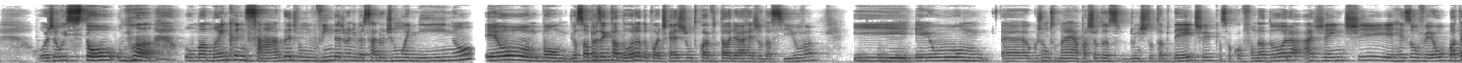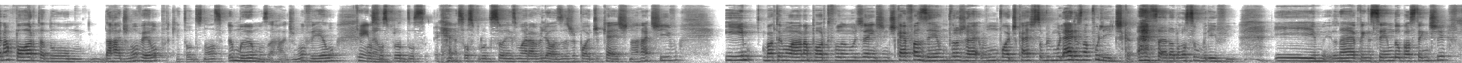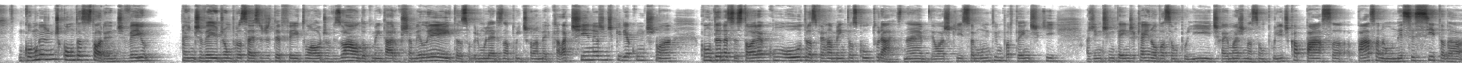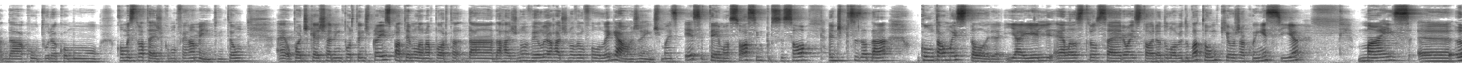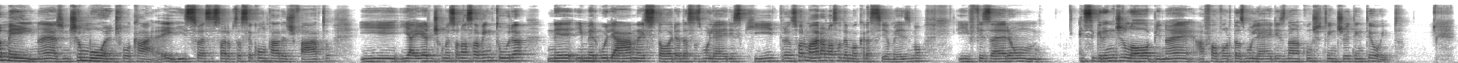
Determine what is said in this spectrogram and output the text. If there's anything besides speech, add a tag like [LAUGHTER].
Hoje eu estou uma, uma mãe cansada, de um, vinda de um aniversário de um aninho. Eu, bom, eu sou apresentadora do podcast junto com a Vitória Regia da Silva. E eu, é, junto, né, a partir do, do, Instituto Update, que eu sou cofundadora, a gente resolveu bater na porta do, da Rádio Novelo, porque todos nós amamos a Rádio Novelo, Quem com suas, produ [LAUGHS] suas produções maravilhosas de podcast narrativo. E batemos lá na porta falando, gente, a gente quer fazer um, um podcast sobre mulheres na política. [LAUGHS] Essa era o nosso briefing. E né, pensando bastante em como a gente conta essa história. A gente veio a gente veio de um processo de ter feito um audiovisual, um documentário que chama Eleita, sobre mulheres na política na América Latina, e a gente queria continuar contando essa história com outras ferramentas culturais, né? Eu acho que isso é muito importante que a gente entende que a inovação política, a imaginação política passa, passa não, necessita da, da cultura como, como estratégia, como ferramenta. Então, é, o podcast era importante para isso, batemos lá na porta da, da Rádio Novelo e a Rádio Novelo falou, legal, gente, mas esse tema só assim por si só, a gente precisa dar, contar uma história. E aí ele, elas trouxeram a história do Lobby do Batom, que eu já conhecia, mas uh, amei, né? A gente amou, a gente falou, cara, é isso, essa história precisa ser contada de fato. E, e aí a gente começou a nossa aventura né, e mergulhar na história dessas mulheres que transformaram a nossa democracia mesmo e fizeram esse grande lobby, né, a favor das mulheres na Constituinte de 88.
